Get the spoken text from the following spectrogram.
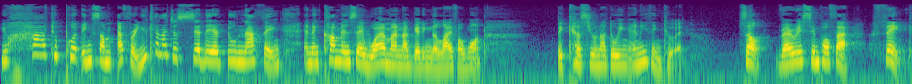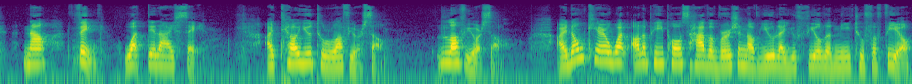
You have to put in some effort. You cannot just sit there, do nothing, and then come and say, Why am I not getting the life I want? Because you're not doing anything to it. So, very simple fact think. Now, think. What did I say? I tell you to love yourself love yourself. I don't care what other people have a version of you that you feel the need to fulfill.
